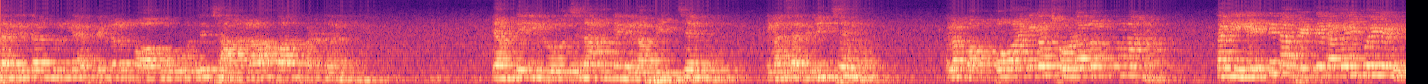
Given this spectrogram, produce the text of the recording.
తల్లిదండ్రులే పిల్లలు బాగోకపోతే చాలా బాధపడతారండి. ఏమంటే ఈ రోజున నేను ఇలా పెంచాను ఇలా చదివించాను ఇలా గొప్పవాడిగా చూడాలనుకున్నాను. కానీ ఏంటి నా బిడ్డ ఇలాగైపోయాడు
